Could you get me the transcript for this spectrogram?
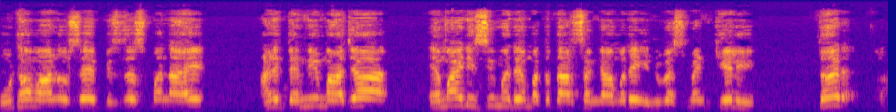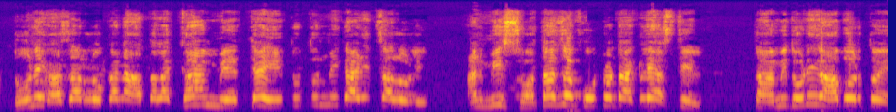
मोठा माणूस आहे बिझनेसमॅन आहे. आणि त्यांनी माझ्या एम आय डी सी मध्ये मतदारसंघामध्ये इन्व्हेस्टमेंट केली. तर दोन एक हजार लोकांना हाताला काम मिळेल त्या हेतूतून मी गाडी चालवली. आणि मी स्वतः जर फोटो टाकले असतील तर आम्ही थोडी घाबरतोय.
